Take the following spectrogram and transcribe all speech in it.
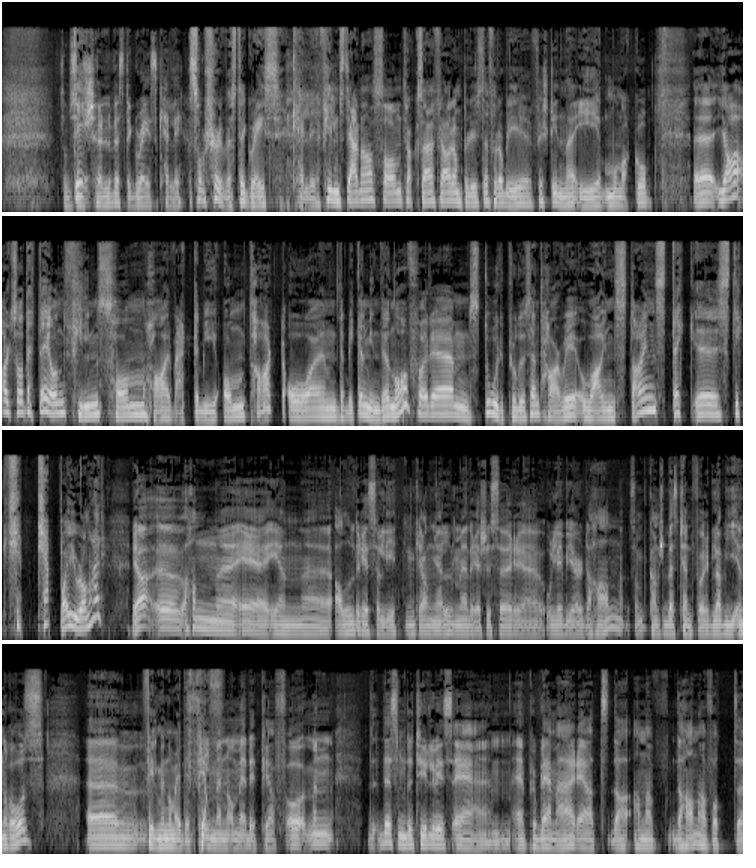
Som, som sjølveste Grace Kelly. Som selveste Grace Kelly. Filmstjerna som trakk seg fra rampelyset for å bli fyrstinne i Monaco. Eh, ja, altså, dette er jo en film som har vært mye omtalt, og eh, det blir ikke en mindre nå, for eh, storprodusent Harvey Weinstein stikk, stikk kjepp kjeppa i hjulene her. Ja, uh, han er i en uh, aldri så liten krangel med regissør Olivier Dahan, som kanskje best kjent for La Vie en Rose. Filmen om Edith Piaf. Filmen om Edith Piaf. Og, men det som det tydeligvis er, er problemet her, er at da han har, da han har fått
